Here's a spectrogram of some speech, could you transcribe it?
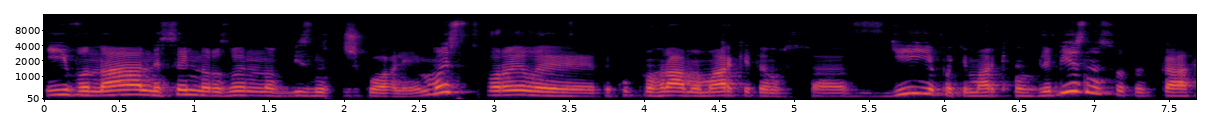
І вона не сильно розвинена в бізнес-школі. Ми створили таку програму маркетинг е, в дії, потім маркетинг для бізнесу. Це така.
